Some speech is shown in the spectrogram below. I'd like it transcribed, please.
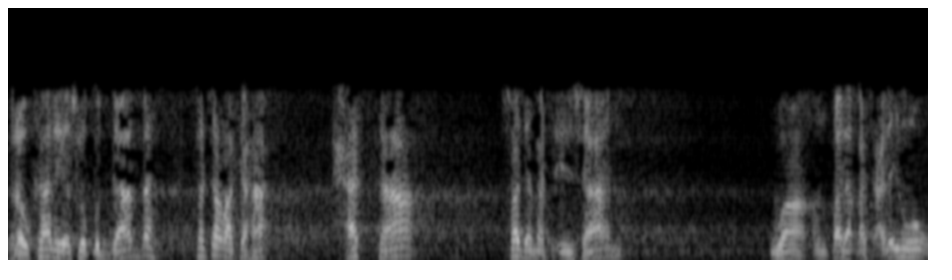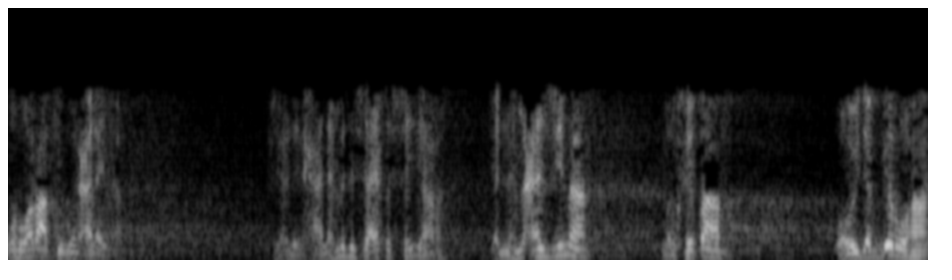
فلو كان يسوق الدابة فتركها حتى صدمت إنسان وانطلقت عليه وهو راكب عليها. في هذه الحالة مثل سائق السيارة لأنه مع الزمام والخطام وهو يدبرها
